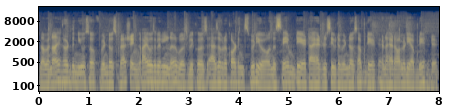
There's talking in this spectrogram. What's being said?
Now, when I heard the news of Windows crashing, I was a little nervous because as of recording this video, on the same date, I had received a Windows update and I had already updated it.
